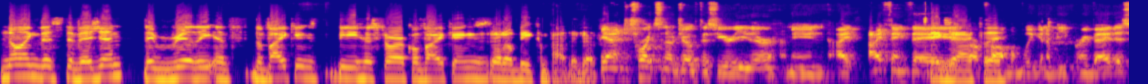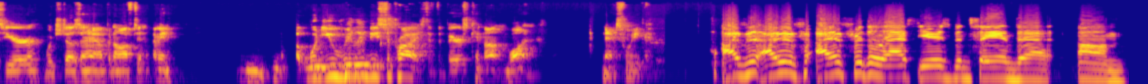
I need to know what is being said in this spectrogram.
knowing this division, they really if the Vikings be historical Vikings, it'll be competitive. Yeah, Detroit's no joke this year either. I mean, I, I think they Exactly. are probably going to beat Green Bay this year, which doesn't happen often. I mean, would you really be surprised if the Bears came out and won next week? I've I have I have for the last years been saying that um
